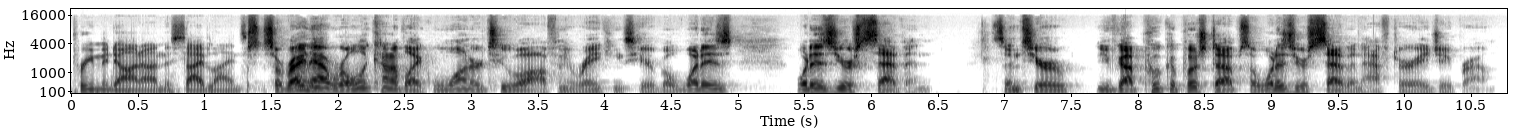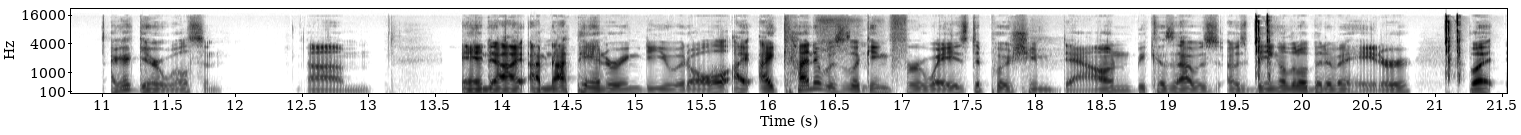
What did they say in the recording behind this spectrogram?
prima donna on the sidelines. So right now we're only kind of like one or two off in the rankings here, but what is what is your 7? Since you're you've got Puka pushed up, so what is your 7 after AJ Brown? I got Garrett Wilson. Um and I, I'm not pandering to you at all. I, I kind of was looking for ways to push him down because I was I was being a little bit of a hater, but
